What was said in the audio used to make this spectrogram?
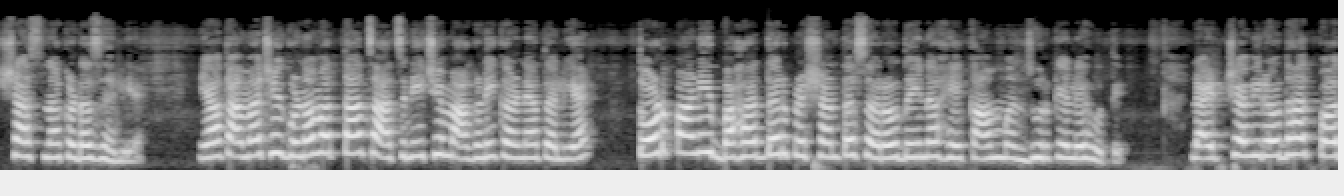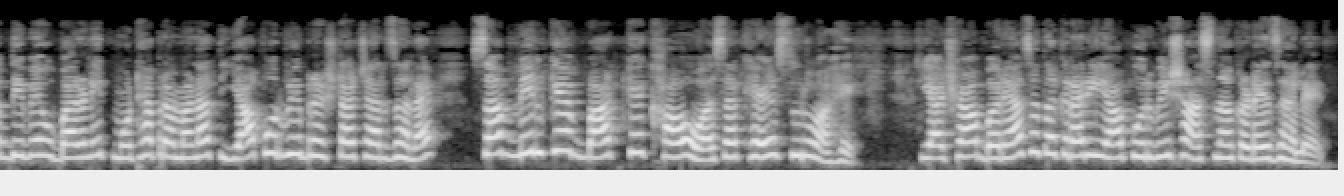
शासनाकडे झाली आहे या कामाची गुणवत्ता चाचणीची मागणी करण्यात आली आहे. तोडपाणी बहादर प्रशांत सरोदेनं हे काम मंजूर केले होते. लाईटच्या विरोधात पद दिवे उभारणीत मोठ्या प्रमाणात यापूर्वी भ्रष्टाचार झालाय. सब मिल के बाट के खाओ असा खेळ सुरू आहे. याच्या बऱ्याच तक्रारी यापूर्वी शासनाकडे झाल्या आहेत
